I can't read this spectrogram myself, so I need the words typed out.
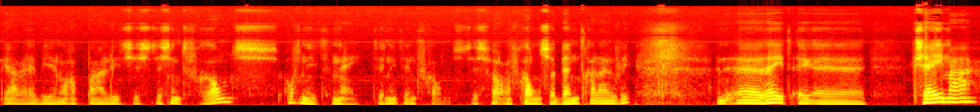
ja, we hebben hier nog een paar liedjes. Het is in het Frans, of niet? Nee, het is niet in het Frans. Het is wel een Franse band geloof ik. En, eh, het heet Xema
